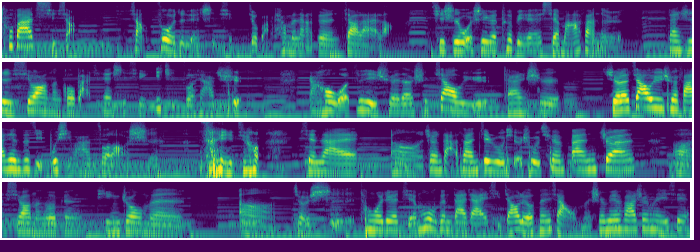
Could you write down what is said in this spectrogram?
突发奇想，想做这件事情，就把他们两个人叫来了。其实我是一个特别嫌麻烦的人，但是希望能够把这件事情一直做下去。然后我自己学的是教育，但是学了教育却发现自己不喜欢做老师，所以就 现在嗯正打算进入学术圈搬砖，呃希望能够跟听众们嗯就是通过这个节目跟大家一起交流分享我们身边发生的一些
